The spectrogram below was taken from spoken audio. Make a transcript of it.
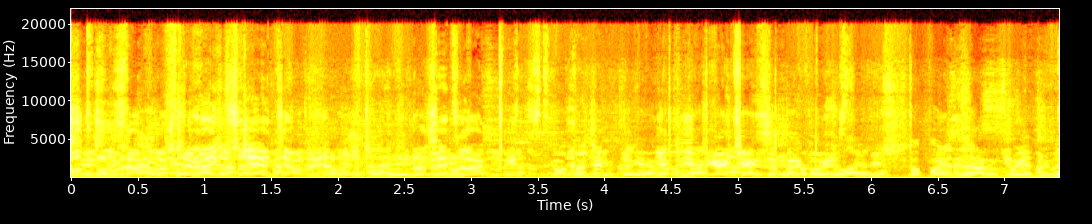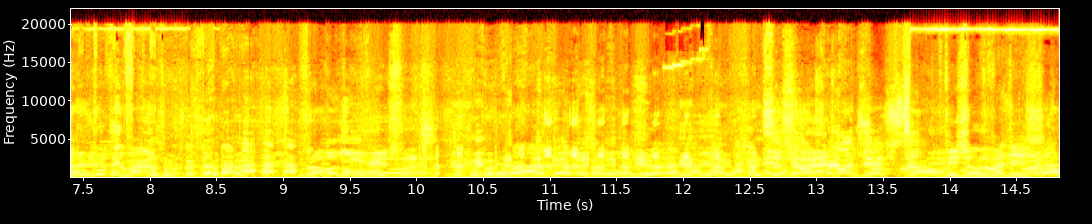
podpuchało. Ściema jak ścięciał, nie? Na rzecz lagu jest. No to dziękujemy. Czekajcie, zaparkuję. Słuchaj, to po jednego, po jednym. nie? Brawa, no mówiłeś nas. 1020?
